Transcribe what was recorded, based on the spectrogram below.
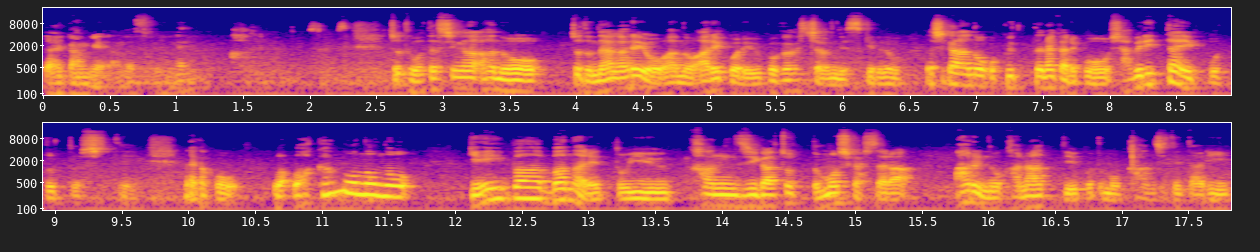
大歓迎なんですけどね。ちょっと私があのちょっと流れをあのあれこれ動かしちゃうんですけれども、私があの送った中でこう喋りたいこととして、なんかこう若者のゲイバー離れという感じがちょっともしかしたらあるのかなっていうことも感じてたり、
